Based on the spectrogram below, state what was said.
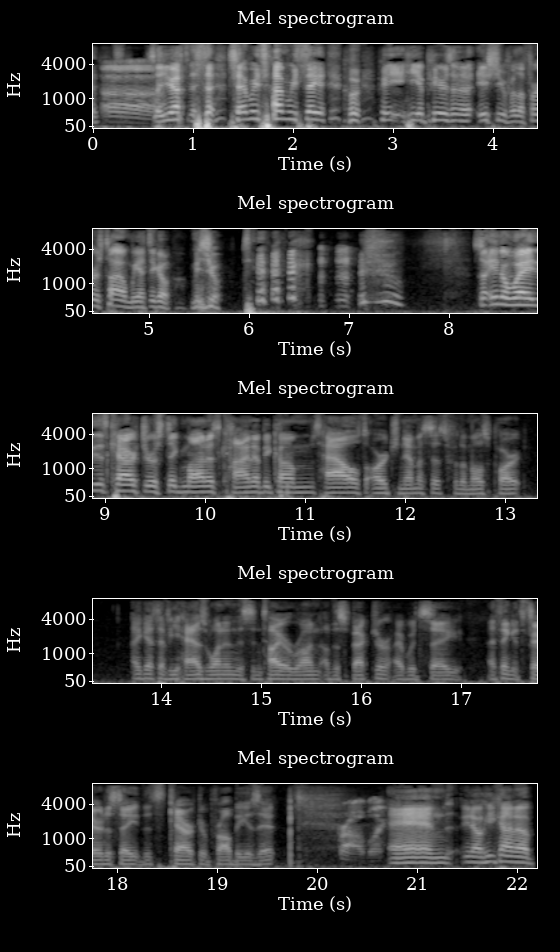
Uh, So you have to. So every time we say he, he appears in an issue for the first time, we have to go Monsieur. so in a way, this character Stigmonus kind of becomes Hal's arch nemesis for the most part. I guess if he has one in this entire run of the Spectre, I would say I think it's fair to say this character probably is it. probably. And you know, he kind of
